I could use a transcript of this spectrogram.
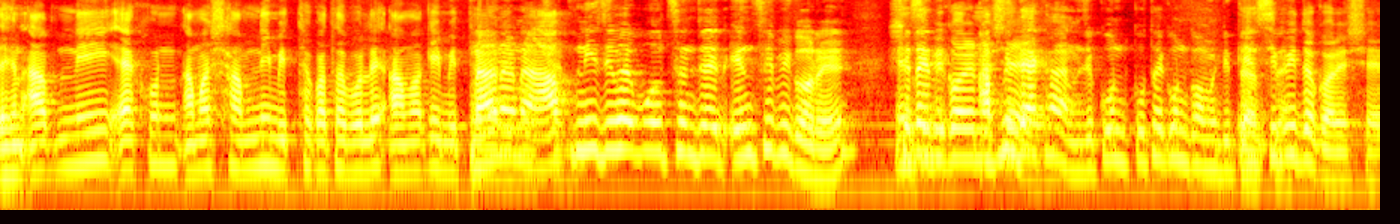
দেখেন আপনি এখন আমার সামনে মিথ্যা কথা বলে আমাকে মিথ্যা না না না আপনি যেভাবে বলছেন যে এনসিপি করে করে না আপনি দেখান যে কোন কোথায় কোন কমিটিতে আছে। এনসিপি তো করে সে।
